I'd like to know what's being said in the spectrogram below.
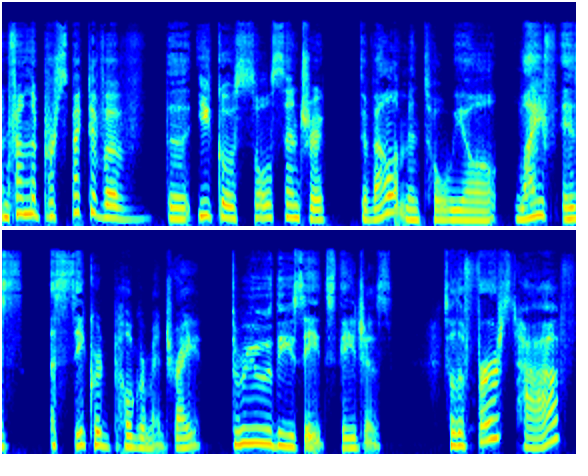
And from the perspective of the eco soul centric developmental wheel, life is a sacred pilgrimage, right? Through these eight stages. So the first half,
